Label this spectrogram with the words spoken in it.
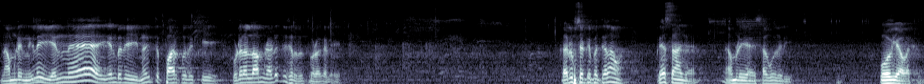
நம்முடைய நிலை என்ன என்பதை நினைத்து பார்ப்பதற்கு உடலெல்லாம் நடுக்குகிறது தோழர்களே. கருப்பு சட்டை பற்றியெல்லாம் பேசுனாங்க நம்முடைய சகோதரி ஓவியா அவர்கள்.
